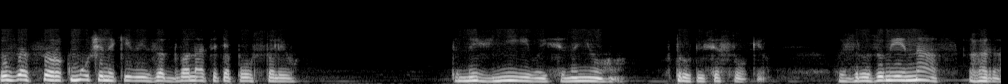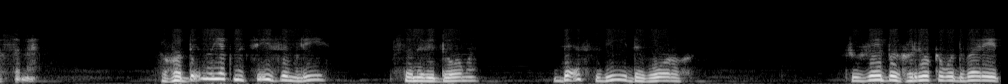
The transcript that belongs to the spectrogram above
за сорок мучеників і за дванадцять апостолів. Ти не гнівайся на нього, втрутився сокіл. Зрозумій нас, Гарасиме. Годину, як на цій землі, все невідоме, де свій, де ворог. Чужий би грюкав у двері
